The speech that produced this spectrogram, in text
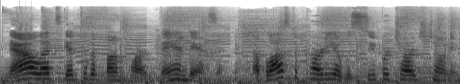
Now let's get to the fun part, band dancing. A blast of cardio with supercharged toning.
